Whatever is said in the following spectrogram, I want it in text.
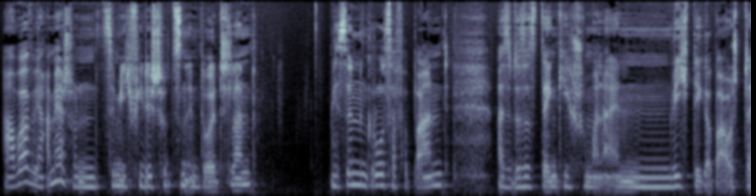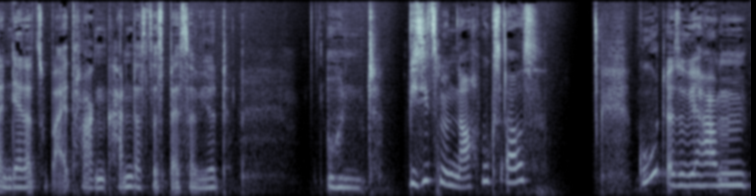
Aber wir haben ja schon ziemlich viele Schützen in Deutschland. Wir sind ein großer Verband. Also das ist, denke ich, schon mal ein wichtiger Baustein, der dazu beitragen kann, dass das besser wird. Und wie sieht's mit dem Nachwuchs aus? Gut, also wir haben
